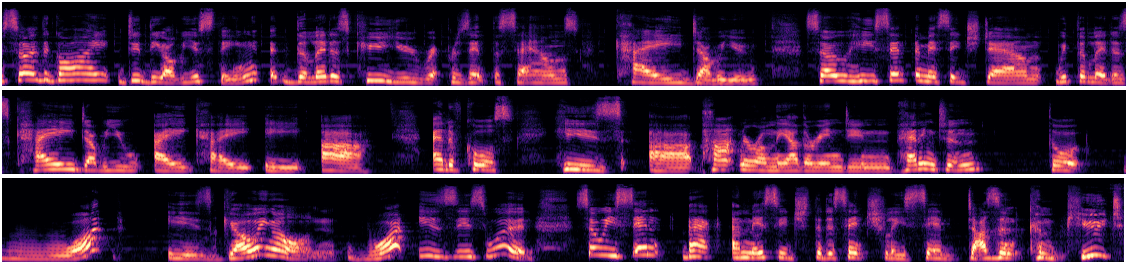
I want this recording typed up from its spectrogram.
So the guy did the obvious thing. The letters QU represent the sounds KW. So he sent the message down with the letters KWAKER. And of course, his uh, partner on the other end in Paddington thought, what? is going on? What is this word? So he sent back a message that essentially said, doesn't compute.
